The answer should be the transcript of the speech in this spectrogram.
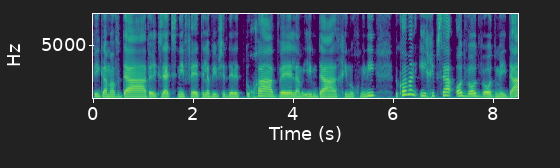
והיא גם עבדה וריכזה את סניף תל אביב של דלת פתוחה, ולימדה חינוך מיני, וכל הזמן היא חיפשה עוד ועוד ועוד מידע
